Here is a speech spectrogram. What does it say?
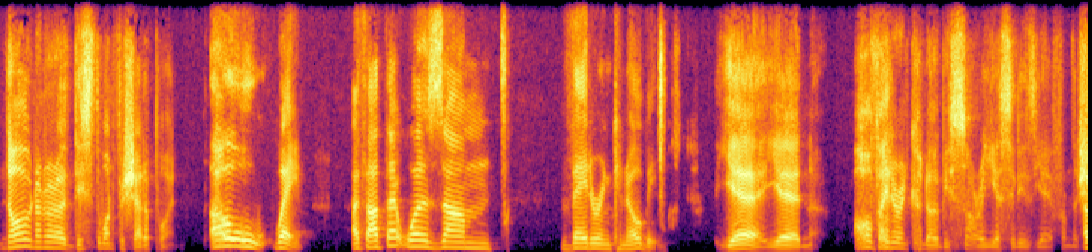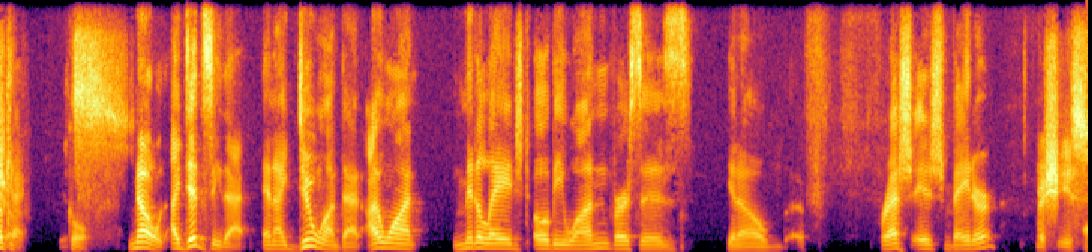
No, no, no, no. This is the one for Shatterpoint. Oh, wait. I thought that was um Vader and Kenobi. Yeah, yeah. Oh, Vader and Kenobi. Sorry, yes, it is. Yeah, from the show. Okay, cool. No, I did see that, and I do want that. I want middle-aged Obi-Wan versus, you know, f- fresh-ish Vader. Fresh is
